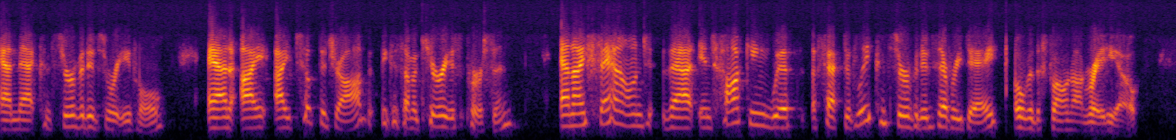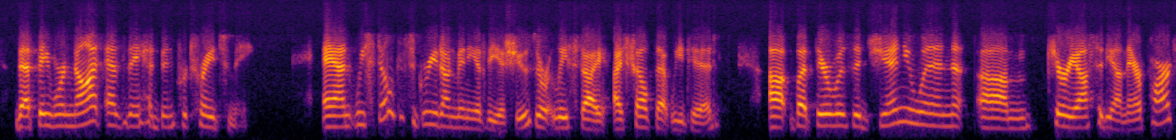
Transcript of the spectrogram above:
and that conservatives were evil. And I, I took the job because I'm a curious person and I found that in talking with effectively conservatives every day over the phone on radio, that they were not as they had been portrayed to me. And we still disagreed on many of the issues, or at least I, I felt that we did. Uh, but there was a genuine um, curiosity on their part,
